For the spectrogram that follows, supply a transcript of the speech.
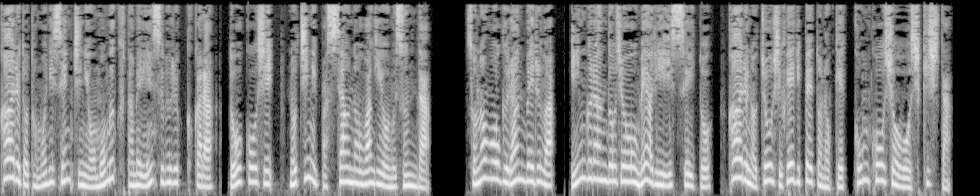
カールと共に戦地に赴くためインスブルックから同行し、後にパッサウの和議を結んだ。その後グランベルは、イングランド女王メアリー一世とカールの長子フェリペとの結婚交渉を指揮した。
